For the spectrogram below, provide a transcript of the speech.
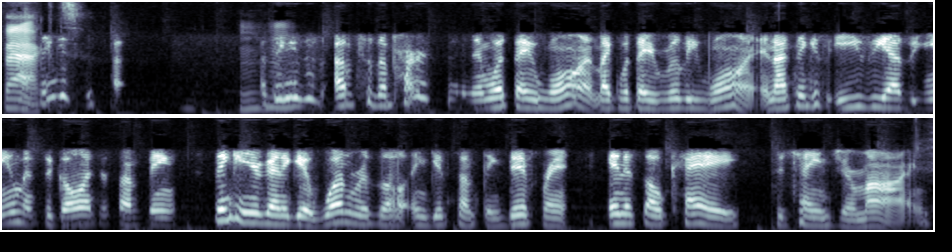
fact. I think it's just, I Mhm. think it's just up to the person and what they want, like what they really want. And I think it's easy as a human to go into something thinking you're going to get one result and get something different, and it's okay to change your mind.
